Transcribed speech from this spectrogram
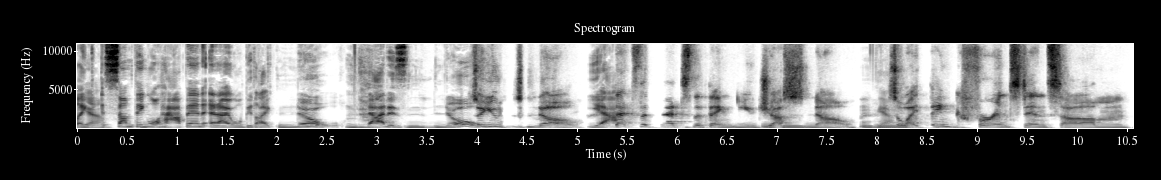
Like Yeah. something will happen and I will be like, no, that is no. So you just know. yeah. That's the that's the thing. You just know. Mhm. So I think, for instance, um,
